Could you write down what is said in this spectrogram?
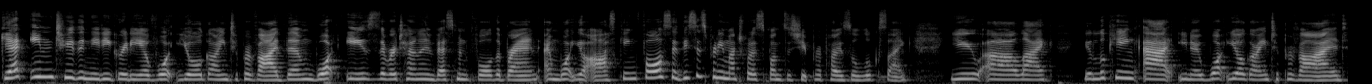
get into the nitty gritty of what you're going to provide them, what is the return on investment for the brand, and what you're asking for. So, this is pretty much what a sponsorship proposal looks like. You are like, you're looking at, you know, what you're going to provide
